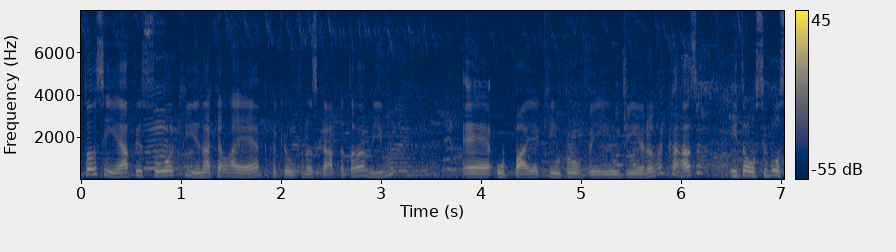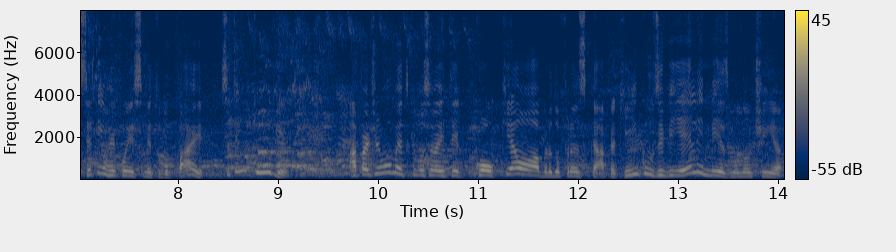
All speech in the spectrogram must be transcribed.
Então, assim, é a pessoa que, naquela época que o Franz Kafka estava vivo, é, o pai é quem provém o dinheiro na casa. Então, se você tem o reconhecimento do pai, você tem tudo. A partir do momento que você vai ter qualquer obra do Franz Kafka, que inclusive ele mesmo não tinha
